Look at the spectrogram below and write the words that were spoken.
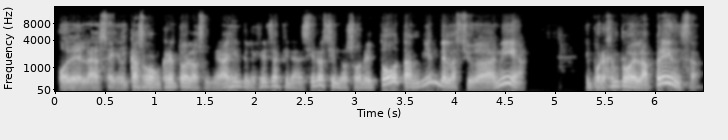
o de las, en el caso concreto de las unidades de inteligencia financiera, sino sobre todo también de la ciudadanía y, por ejemplo, de la prensa.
